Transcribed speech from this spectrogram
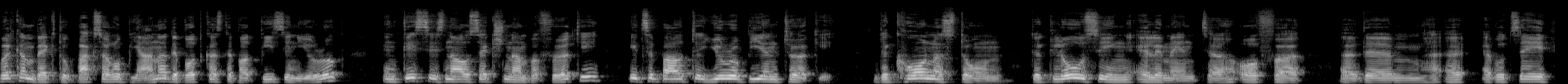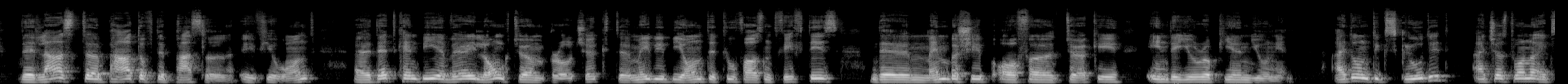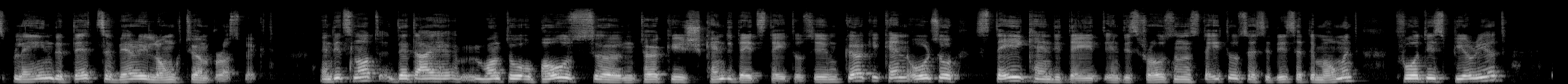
Welcome back to Pax Europiana, the podcast about peace in Europe. And this is now section number 30. It's about European Turkey, the cornerstone, the closing element uh, of uh, uh, the, um, uh, I would say, the last uh, part of the puzzle, if you want. Uh, that can be a very long term project, maybe beyond the 2050s, the membership of Turkey in the European Union. I don't exclude it. I just want to explain that that's a very long-term prospect. And it's not that I want to oppose uh, Turkish candidate status. Turkey can also stay candidate in this frozen status as it is at the moment for this period.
